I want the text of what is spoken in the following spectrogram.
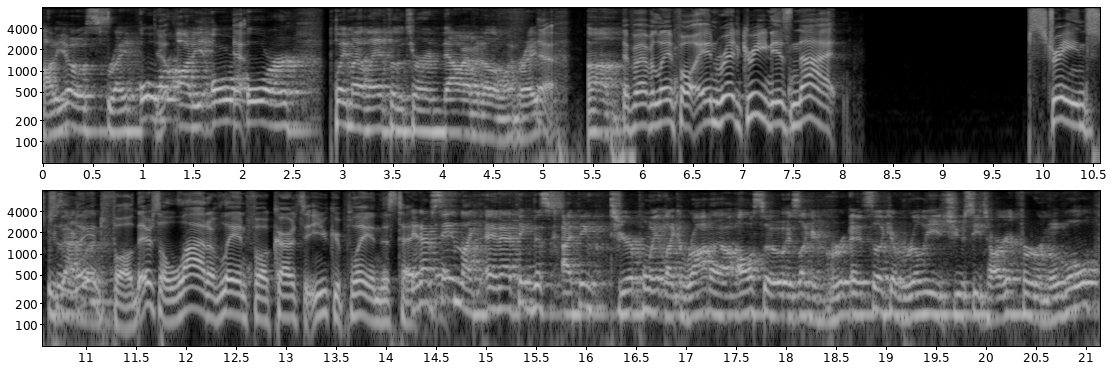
adios," right? Or Yep. audio, or Yeah. or play my land for the turn. Now I have another one, right? Yeah. Um, If I have a landfall, and red green is not strange to Exactly. landfall. There's a lot of landfall cards that you could play in this type. And I've seen like, and I think this, I think to your point, like Radha also is like a, it's like a really juicy target for removal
